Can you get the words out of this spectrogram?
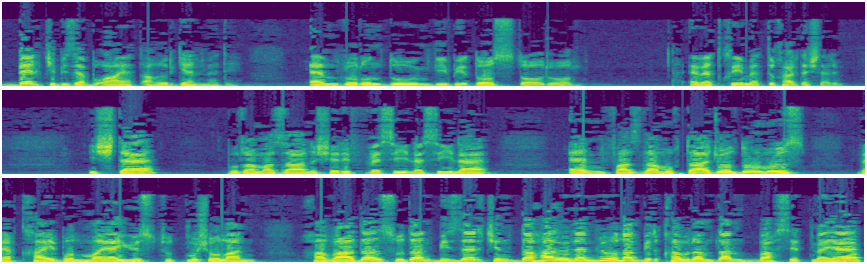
belki bize bu ayet ağır gelmedi. Emrolunduğun gibi dost doğru ol. Evet kıymetli kardeşlerim. İşte bu Ramazan-ı Şerif vesilesiyle en fazla muhtaç olduğumuz ve kaybolmaya yüz tutmuş olan havadan sudan bizler için daha önemli olan bir kavramdan bahsetmeye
